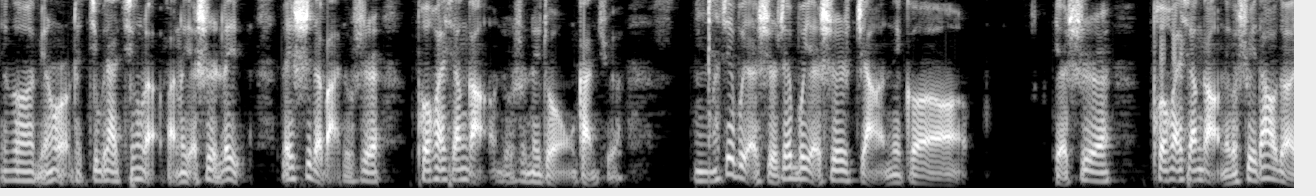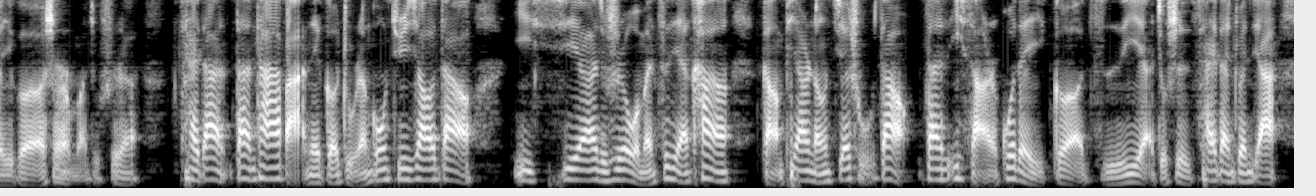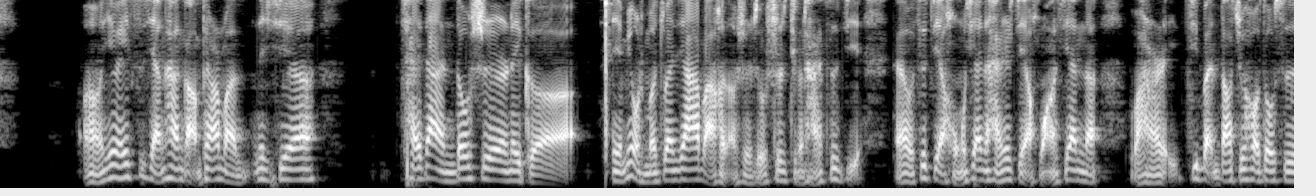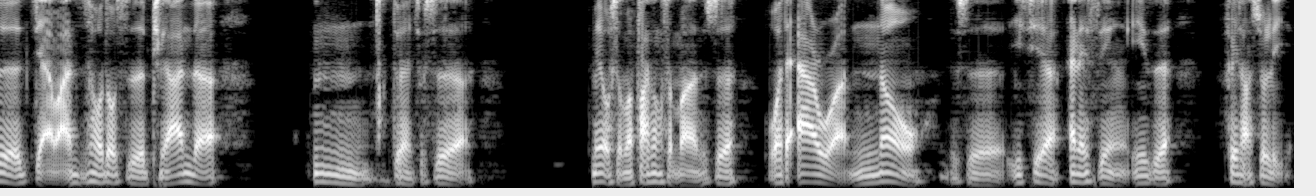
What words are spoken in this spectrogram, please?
那个名我他记不太清了，反正也是类类似的吧，就是破坏香港，就是那种感觉。嗯，这部也是，这部也是讲那个，也是破坏香港那个隧道的一个事儿嘛，就是彩蛋，但他把那个主人公聚焦到一些就是我们之前看港片能接触到，但一闪而过的一个职业，就是彩蛋专家。嗯，因为之前看港片嘛，那些彩蛋都是那个也没有什么专家吧，可能是就是警察自己，哎，我是剪红线的还是剪黄线呢？完儿基本到最后都是剪完之后都是平安的。嗯，对，就是没有什么发生什么，就是 whatever no，就是一切 anything is 非常顺利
